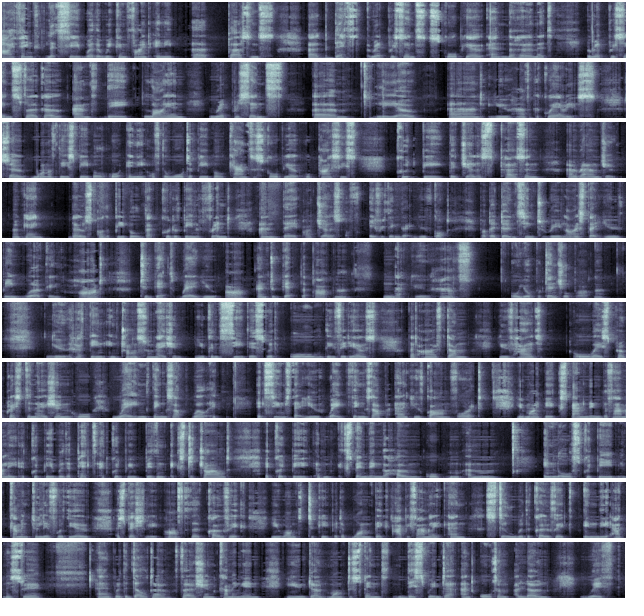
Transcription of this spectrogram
I think let's see whether we can find any uh, persons. Uh, death represents Scorpio and the Hermit represents Virgo and the Lion represents um, Leo and you have Aquarius. So one of these people or any of the water people, Cancer, Scorpio or Pisces, could be the jealous person around you. Okay? Those are the people that could have been a friend and they are jealous of everything that you've got. But they don't seem to realize that you've been working hard to get where you are and to get the partner that you have or your potential partner. You have been in transformation. You can see this with all the videos that I've done. You've had always procrastination or weighing things up. Well, it, it seems that you've weighed things up and you've gone for it. You might be expanding the family. It could be with a pet. It could be with an extra child. It could be um, expanding the home or um, in-laws could be coming to live with you, especially after the COVID. You want to keep it a one big happy family and still with the COVID in the atmosphere, and with the Delta version coming in, you don't want to spend this winter and autumn alone with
